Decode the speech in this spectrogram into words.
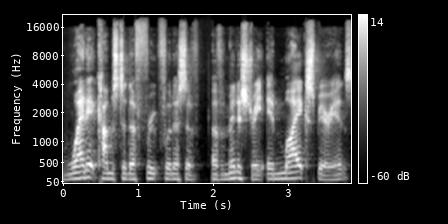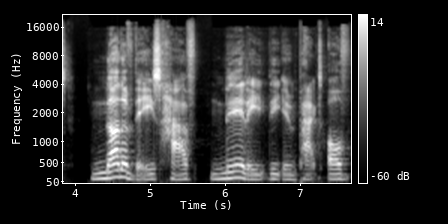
when it comes to the fruitfulness of, of a ministry, in my experience, none of these have nearly the impact of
